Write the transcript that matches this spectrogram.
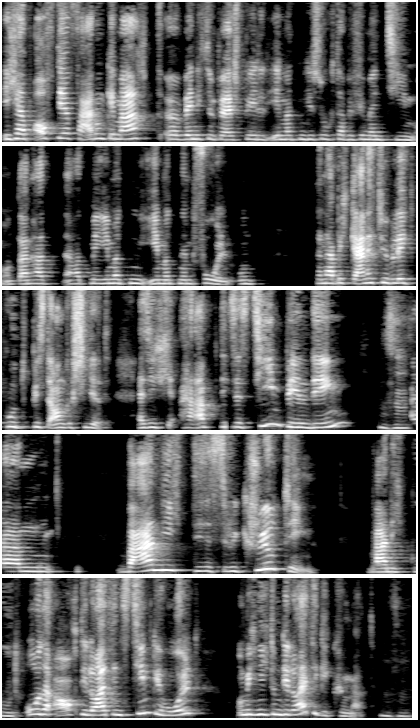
ich habe oft die Erfahrung gemacht, äh, wenn ich zum Beispiel jemanden gesucht habe für mein Team und dann hat, hat mir jemanden, jemanden empfohlen und dann habe ich gar nicht überlegt, gut, bist du engagiert. Also ich habe dieses Teambuilding mhm. ähm, war nicht, dieses Recruiting war nicht gut. Oder auch die Leute ins Team geholt und mich nicht um die Leute gekümmert. Mhm.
